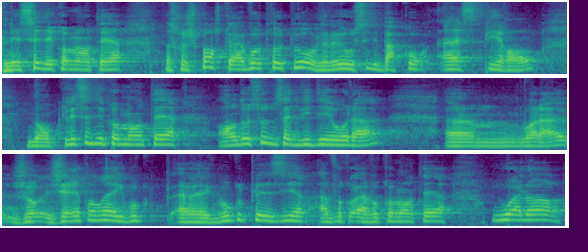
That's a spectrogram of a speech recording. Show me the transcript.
Laissez des commentaires parce que je pense qu'à votre tour, vous avez aussi des parcours inspirants. Donc, laissez des commentaires en dessous de cette vidéo-là. Euh, voilà, j'y répondrai avec beaucoup, de plaisir à vos, commentaires ou alors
